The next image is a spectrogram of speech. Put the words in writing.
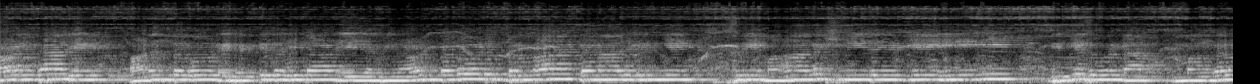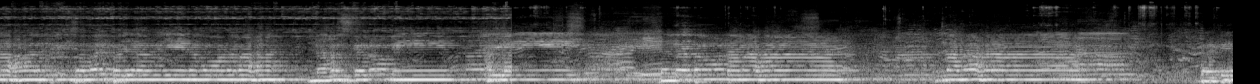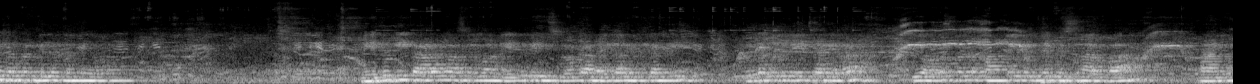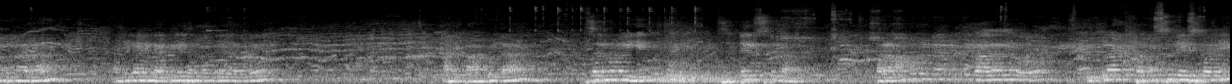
సమరివారాయే స్వామిధాయే అనంతకోటి శక్తి సహితాయే అభిలాంబకోటి బ్రహ్మాండనాయకిన్యే శ్రీ మహాలక్ష్మీ దేవ్యై దివ్య సువర్ణ ఎందుకు ఈ శ్లోకాలు అయ్యారు ఎందుకండి? ఇంతకుముందు చేశారు కదా? ఈ ఒక్కసారి మాట్లాడి చేపిస్తున్నారబ్బా అనుకుంటున్నారా? అందుకని గట్టిగా చెప్పండి ఎవరు అది కాకుండా సరే మనం ఎందుకు తెలుసుకున్నాం రాముడు ఉన్నటువంటి కాలంలో ఇట్లాంటి తపస్సు చేసుకొని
